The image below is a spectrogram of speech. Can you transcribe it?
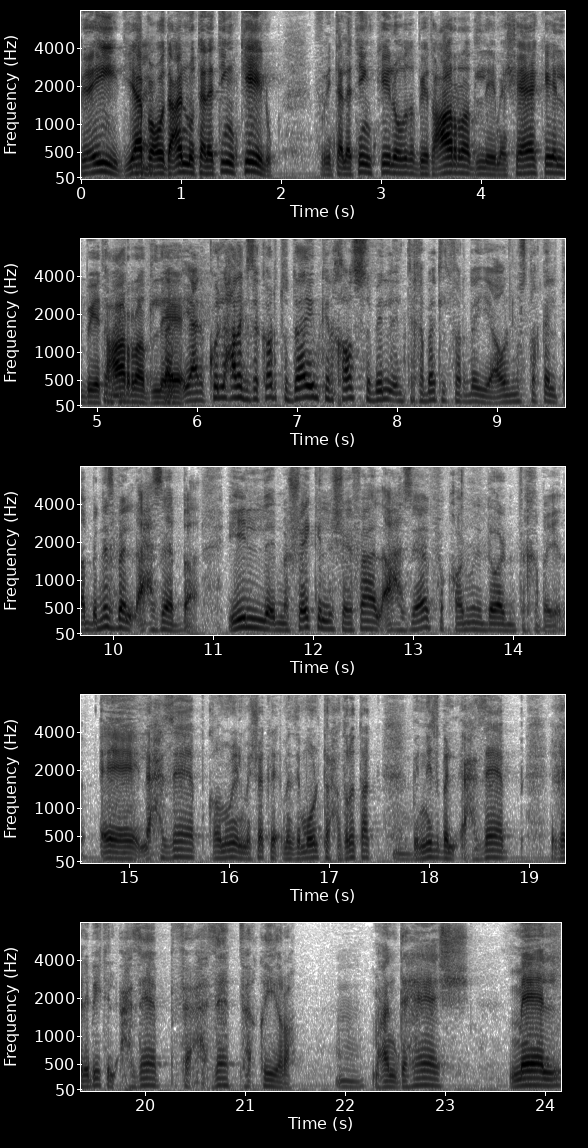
بعيد يبعد عنه 30 كيلو. في 30 كيلو بيتعرض لمشاكل بيتعرض ل طيب يعني كل اللي حضرتك ذكرته ده يمكن خاص بالانتخابات الفردية أو المستقلة. طب بالنسبة للأحزاب بقى إيه المشاكل اللي شايفاها الأحزاب في قانون الدوائر الانتخابية ده؟ آه، الأحزاب قانون المشاكل زي ما قلت لحضرتك بالنسبة للأحزاب غالبية الأحزاب في أحزاب فقيرة. ما عندهاش مال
